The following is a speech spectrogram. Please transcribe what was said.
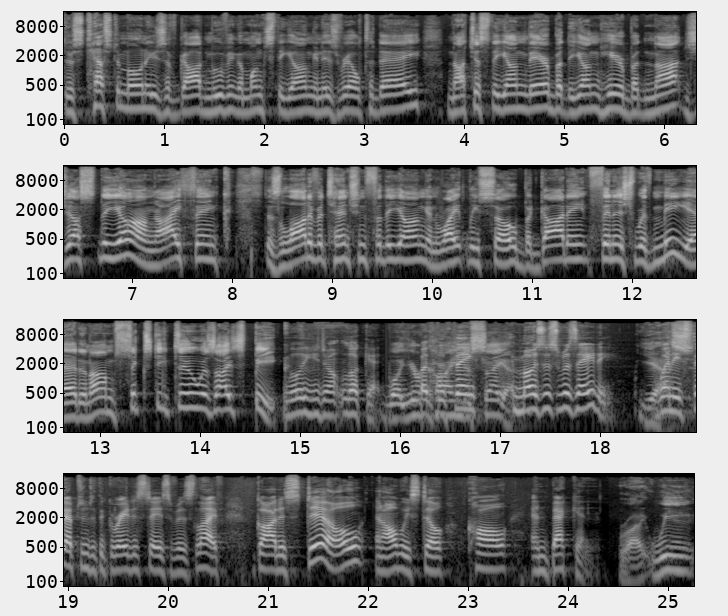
There's testimonies of God moving amongst the young in Israel today. Not just the young there, but the young here, but not just the young. I think there's a lot of attention for the young, and rightly so, but God ain't finished with me yet, and I'm 62 as I speak. Well, you don't look it. Well, you're but the kind to thing, say it. Moses was 80 when he stepped into the greatest days of his life. God is still, and always still, call and beckon. Right. We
